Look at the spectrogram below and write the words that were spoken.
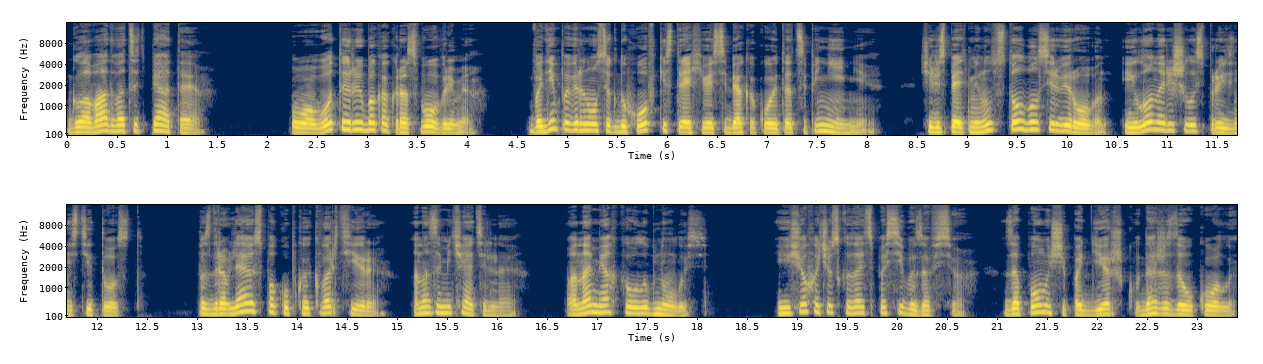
Глава 25. О, вот и рыба как раз вовремя. Вадим повернулся к духовке, стряхивая с себя какое-то оцепенение. Через пять минут стол был сервирован, и Илона решилась произнести тост. «Поздравляю с покупкой квартиры. Она замечательная». Она мягко улыбнулась. «И еще хочу сказать спасибо за все. За помощь и поддержку, даже за уколы.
